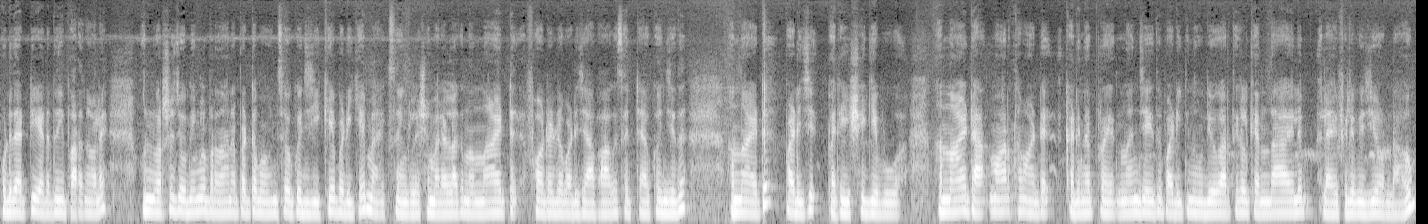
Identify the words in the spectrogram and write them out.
പൊടി തട്ടി എടുത്ത് ഈ പറഞ്ഞ പോലെ മുൻവർഷ ചോദ്യങ്ങൾ പ്രധാനപ്പെട്ട പോയിൻസൊക്കെ ജി കെ പഠിക്കുക മാത്സ് ഇംഗ്ലീഷ് മലയാളമൊക്കെ നന്നായിട്ട് എഫേർട്ടായിട്ട് പഠിച്ച് ആ ഭാഗം സെറ്റാക്കുകയും ചെയ്ത് നന്നായിട്ട് പഠിച്ച് പരീക്ഷയ്ക്ക് പോവുക. നന്നായിട്ട് ആത്മാർത്ഥമായിട്ട് കഠിന പ്രയത്നം ചെയ്ത് പഠിക്കുന്ന ഉദ്യോഗാർത്ഥികൾക്ക് എന്തായാലും ലൈഫിൽ വിജയം ഉണ്ടാകും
